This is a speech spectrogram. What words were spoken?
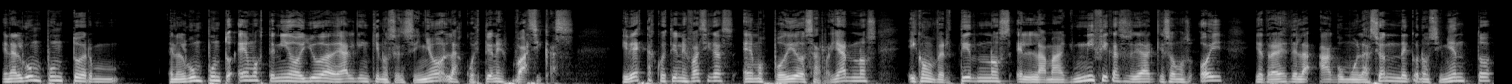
En algún punto, en algún punto hemos tenido ayuda de alguien que nos enseñó las cuestiones básicas y de estas cuestiones básicas hemos podido desarrollarnos y convertirnos en la magnífica sociedad que somos hoy y a través de la acumulación de conocimiento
